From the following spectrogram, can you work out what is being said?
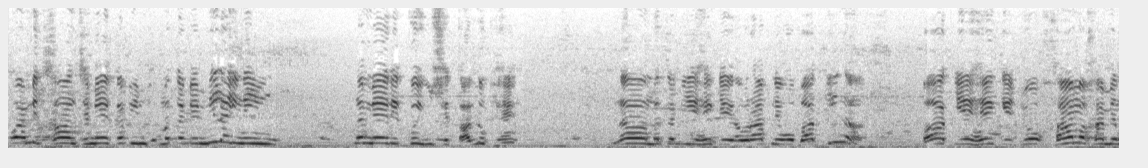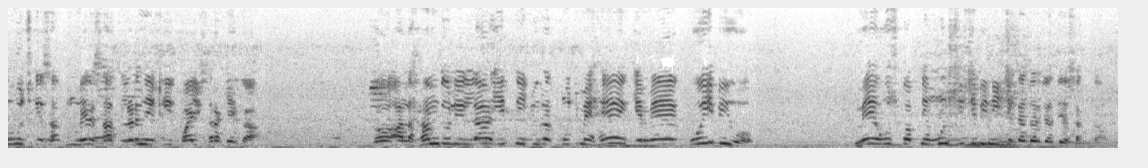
वो अमित खान से मैं कभी मतलब मिला ही नहीं हूँ। न मेरी कोई उससे ताल्लुक है, ना मतलब ये है कि और आपने वो बात की ना, बात ये है कि जो खाम खा में मुझ के साथ, मेरे साथ लड़ने की ख्वाहिश रखेगा तो अल्हम्दुलिल्लाह इतनी ज़रूरत मुझमें है कि मैं कोई भी हो, मैं उसको अपनी मुंशी से भी नीचे का दर्जा दे सकता हूँ।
